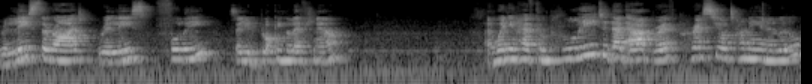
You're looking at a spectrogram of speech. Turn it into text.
Release the right, release fully. So you're blocking the left now. And when you have completed that out breath, press your tummy in a little.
